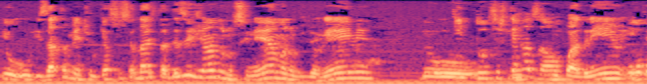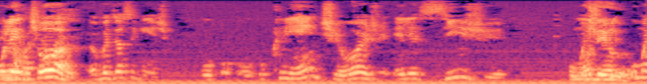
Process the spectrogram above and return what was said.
e o- exatamente o que a sociedade está desejando no cinema, no videogame, no, Em tudo vocês têm razão. no quadrinho. O, o leitor, eu vou dizer o seguinte: o, o, o cliente hoje ele exige O uma modelo. uma,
